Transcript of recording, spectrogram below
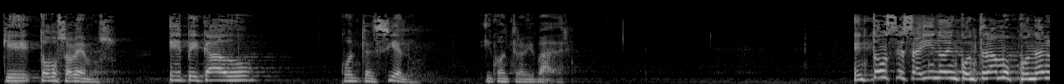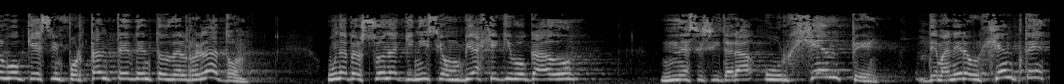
que todos sabemos, he pecado contra el cielo y contra mi padre. Entonces ahí nos encontramos con algo que es importante dentro del relato. Una persona que inicia un viaje equivocado necesitará urgente, de manera urgente,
